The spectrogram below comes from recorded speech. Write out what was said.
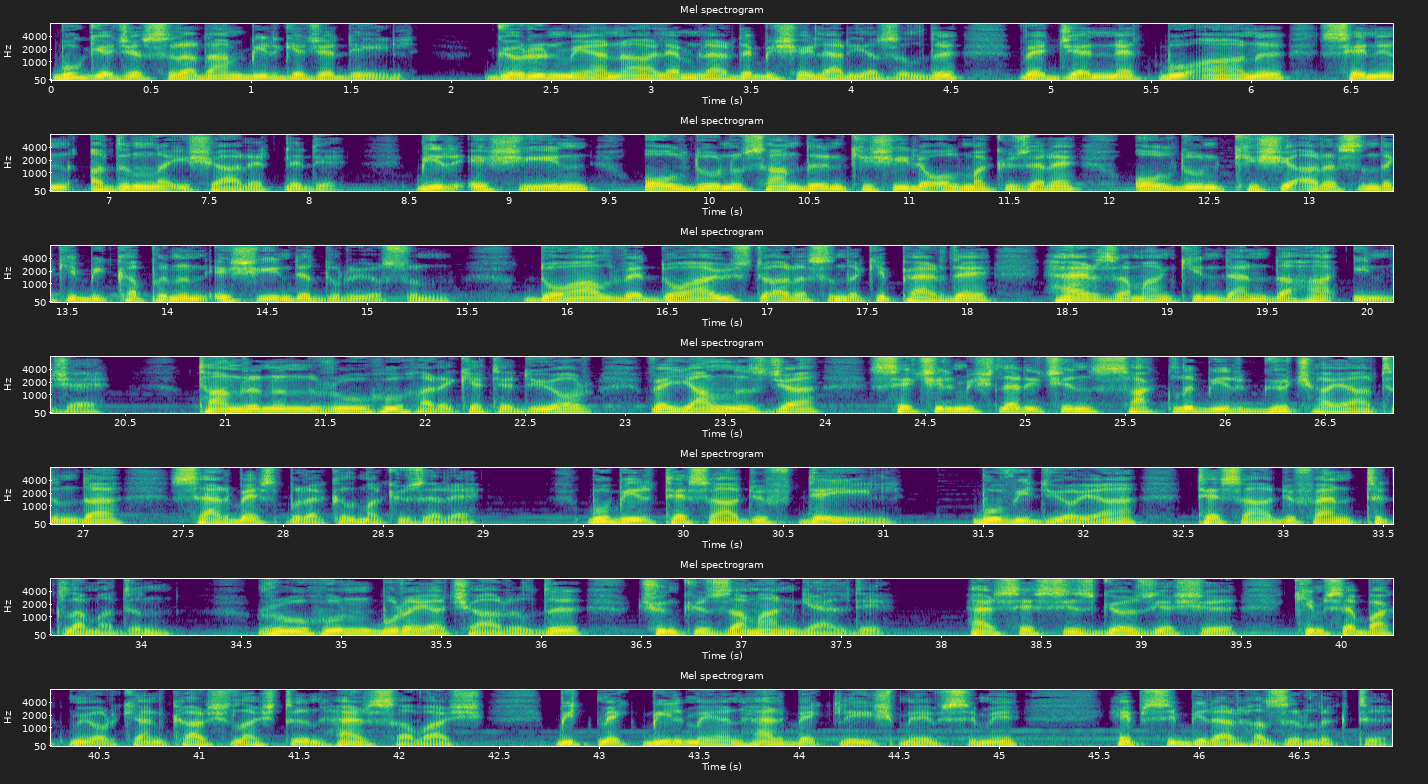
Bu gece sıradan bir gece değil. Görünmeyen alemlerde bir şeyler yazıldı ve cennet bu anı senin adınla işaretledi. Bir eşiğin olduğunu sandığın kişiyle olmak üzere olduğun kişi arasındaki bir kapının eşiğinde duruyorsun. Doğal ve doğaüstü arasındaki perde her zamankinden daha ince. Tanrı'nın ruhu hareket ediyor ve yalnızca seçilmişler için saklı bir güç hayatında serbest bırakılmak üzere. Bu bir tesadüf değil. Bu videoya tesadüfen tıklamadın. Ruhun buraya çağrıldı çünkü zaman geldi. Her sessiz gözyaşı, kimse bakmıyorken karşılaştığın her savaş, bitmek bilmeyen her bekleyiş mevsimi, hepsi birer hazırlıktı.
